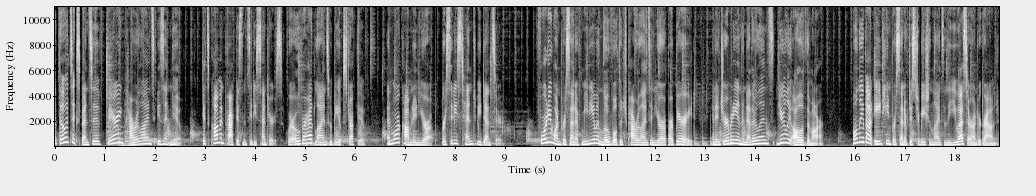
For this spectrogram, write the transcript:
But though it's expensive, burying power lines isn't new. It's common practice in city centers, where overhead lines would be obstructive, and more common in Europe, where cities tend to be denser. 41% of medium and low voltage power lines in Europe are buried, and in Germany and the Netherlands, nearly all of them are. Only about 18% of distribution lines in the US are underground,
